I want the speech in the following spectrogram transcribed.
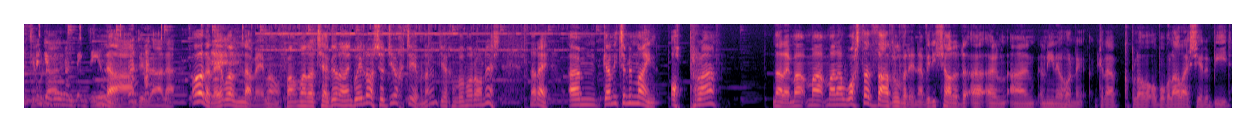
diw na. na, diw na, na. O, na fe, wel, na fe, mae'r atebion yna'n gweud los, so diolch ti, diolch yn fawr mor onest. Na re, um, gan i tymyn mlaen, opera, Na re, mae ma, ma ma wastad ddadl fan hyn, a fi wedi siarad yn un o hwn gyda cwbl o, o bobl arall sy'n y byd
